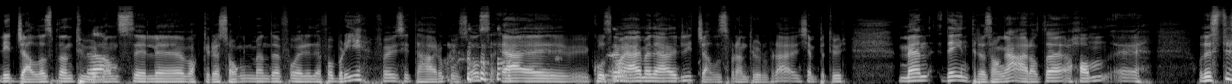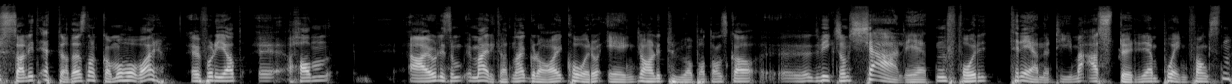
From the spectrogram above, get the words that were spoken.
Litt jealous på den turen Ja. hans til eh, vakre Sogn, men det får, det får bli. For vi sitter her og koser oss. Jeg eh, koser meg, jeg, men jeg er litt jealous for den turen, for det er en kjempetur. Men det interessante er at eh, han Og det stussa litt etter at jeg snakka med Håvard, fordi at han er jo liksom, merker at han er glad i Kåre og egentlig har litt trua på at han skal Det virker som kjærligheten for trenerteamet er større enn poengfangsten.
